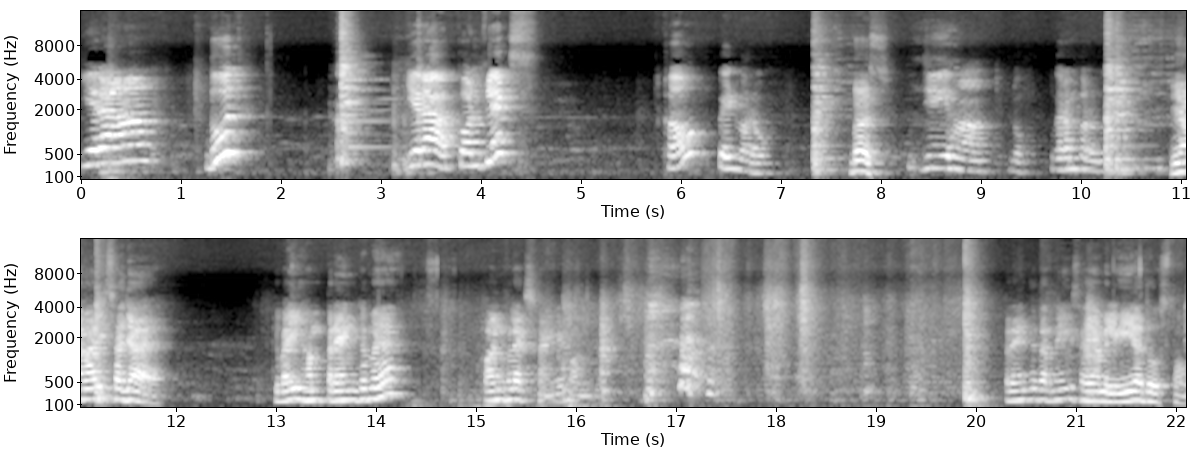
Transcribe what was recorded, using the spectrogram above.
ये रहा दूध। ये रहा कॉर्नफ्लेक्स खाओ पेट भरो। बस। जी हाँ लो गरम करो ये हमारी सजा है कि भाई हम प्रैंक में कॉर्नफ्लेक्स खाएँगे कॉर्नफ्लेक्स प्रैंक करने की सजा मिल गई है दोस्तों।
